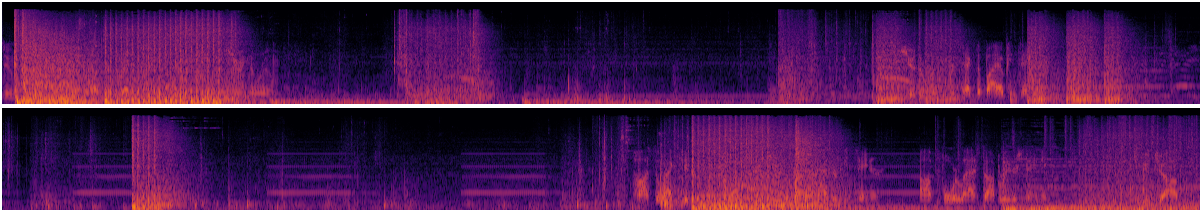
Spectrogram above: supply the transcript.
Resume container once the threat is neutralized. Securing the room. Secure the room. Protect the biocontainer. Hostile activity. Secure the biohazard container. Op 4 last operator standing. Good job.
